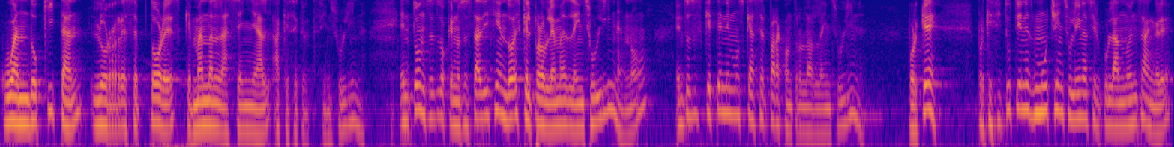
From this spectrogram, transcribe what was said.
cuando quitan los receptores que mandan la señal a que secretes insulina. Entonces, lo que nos está diciendo es que el problema es la insulina, ¿no? Entonces, ¿qué tenemos que hacer para controlar la insulina? ¿Por qué? Porque si tú tienes mucha insulina circulando en sangre,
